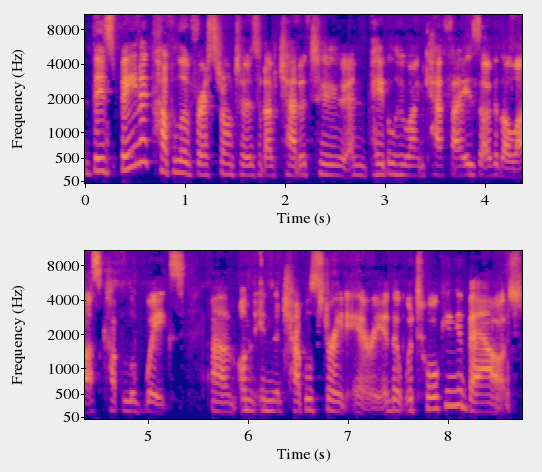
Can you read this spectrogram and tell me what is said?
there's been a couple of restaurateurs that I've chatted to and people who own cafes over the last couple of weeks um, on, in the Chapel Street area that were talking about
